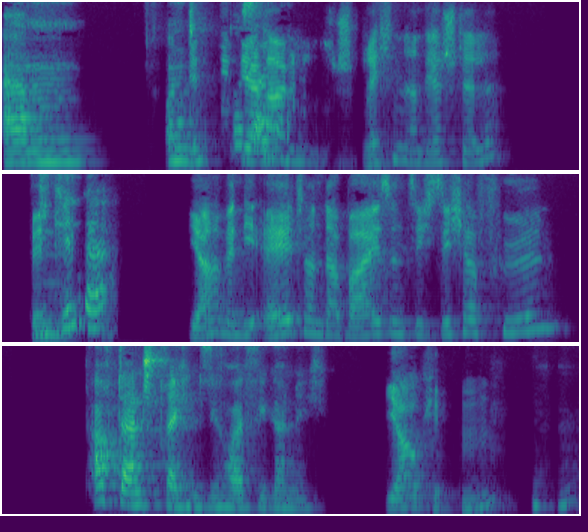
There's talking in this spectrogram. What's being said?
Ähm, und Sind Sie in der Lage, zu sprechen an der Stelle? Wenn, die Kinder? Ja, wenn die Eltern dabei sind, sich sicher fühlen? Auch dann sprechen sie häufiger nicht. Ja, okay. Mhm. Mhm.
